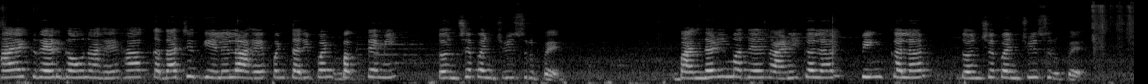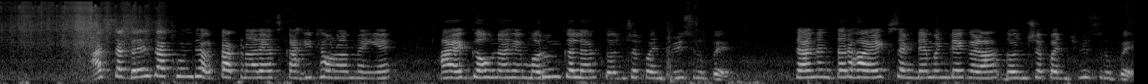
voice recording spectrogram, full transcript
हा एक रेड गाऊन आहे. हा कदाचित गेलेला आहे पण तरी पण बघते मी. दोनशे पंचवीस रुपये. बांधणीमध्ये राणी कलर पिंक कलर दोनशे पंचवीस रुपये. आज सगळेच दाखवून ठेव टाकणार आहे आज काही ठेवणार नाही आहे हा एक गाऊन आहे मरून कलर दोनशे पंचवीस रुपये. त्यानंतर हा एक संडे मंडे गळा दोनशे पंचवीस रुपये.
